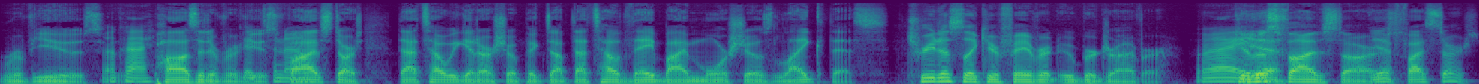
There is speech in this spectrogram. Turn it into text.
reviews. Okay. Positive reviews, five stars. That's how we get our show picked up. That's how they buy more shows like this. Treat us like your favorite Uber driver. Right. Give Yeah. us five stars. Yeah, five stars.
